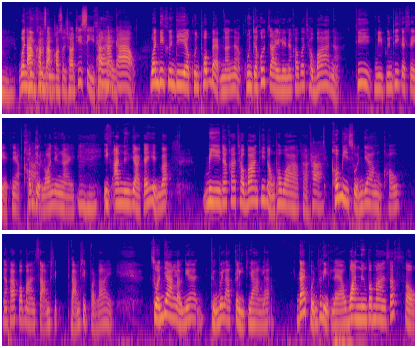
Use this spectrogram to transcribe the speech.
มวันดีตามคำสั่งคืนดีคอสชที่สี่ทับใช่ห้าเก้าวันดีคืนดีอะคุณพบแบบนั้นอะ คุณจะเข้าใจเลยนะคะ ว่าชาวบ้านอะ ที่มีพื้นที่เกษตรเนี่ยเขาเดือดร้อนยังไง อีกอันหนึงอยากจะให้เห็นว่ามีนะคะชาวบ้านที่หนองพะวาค่ะค่ะเขามีสวนยางของเขานะคะ ประมาณ 30 30ฝ่าไร่สวนยางเหล่าเนี้ยถึงเวลากรีดยางแล้ว ได้ผลผลิตแล้ววันหนึ่งประมาณสักสอง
